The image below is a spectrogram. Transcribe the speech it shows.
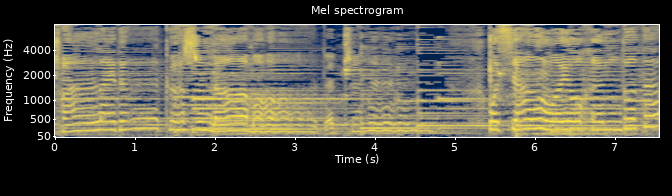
传来的歌是那么的真。我想我有很多的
